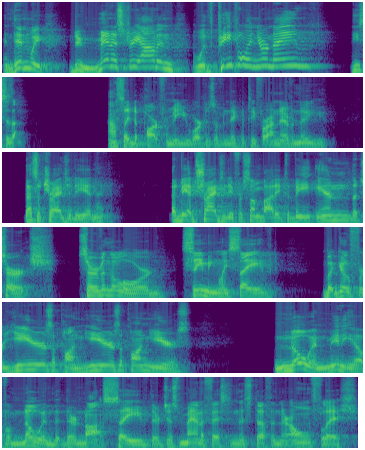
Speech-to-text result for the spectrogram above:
And didn't we do ministry out in, with people in your name? He says, I'll say, Depart from me, you workers of iniquity, for I never knew you. That's a tragedy, isn't it? That'd be a tragedy for somebody to be in the church serving the Lord, seemingly saved, but go for years upon years upon years knowing, many of them knowing that they're not saved. They're just manifesting this stuff in their own flesh.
